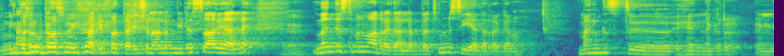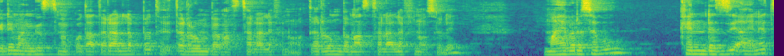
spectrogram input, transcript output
የሚጠሩበት ሁኔታ ሊፈጠር ይችላል የሚል እሳቤ አለኝ። መንግስት ምን ማድረግ አለበት? ምንስ እያደረገ ነው? መንግስት ይሄን ነገር እንግዲህ መንግስት መቆጣጠር ያለበት ጥሪን በማስተላለፍ ነው። ጥሪን በማስተላለፍ ነው ስል ማህበረሰቡ ከእንደዚህ አይነት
